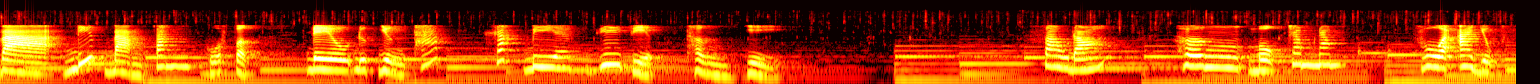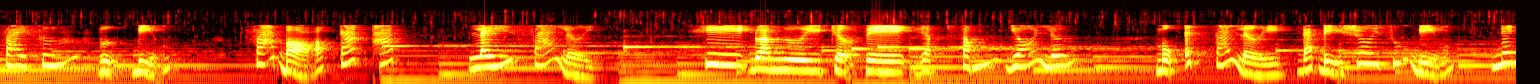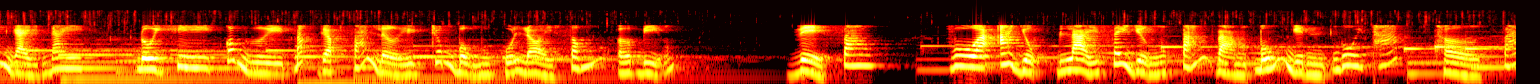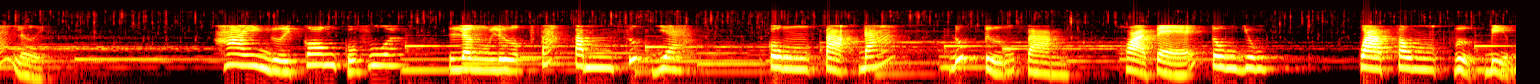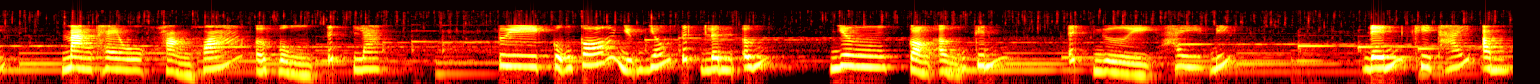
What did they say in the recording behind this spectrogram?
và niết bàn tăng của phật đều được dựng tháp khắc bia ghi việc thần dị. Sau đó, hơn một trăm năm vua a dục sai sứ vượt biển, phá bỏ các tháp, lấy xá lợi. Khi đoàn người trở về gặp sóng gió lớn, một ít xá lợi đã bị rơi xuống biển, nên ngày nay, đôi khi có người bắt gặp xá lợi trong bụng của loài sống ở biển. Về sau vua a dục lại xây dựng tám vạn bốn nghìn ngôi tháp thờ xá lợi. Hai người con của vua lần lượt phát tâm xuất gia, cùng tạc đá, đúc tượng vàng, hòa vẽ tôn dung, qua sông vượt biển, mang theo hoàng hóa ở vùng tích lan. Tuy cũng có những dấu tích linh ứng nhưng còn ẩn kín, ít người hay biết. Đến khi thái âm,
